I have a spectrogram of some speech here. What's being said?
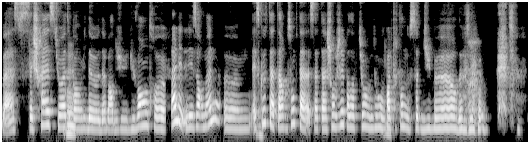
bah, sécheresse, tu vois, t'as mmh. pas envie d'avoir du, du, ventre. Là, les, les hormones, euh, est-ce que t'as as, l'impression que ça t'a changé? Par exemple, tu vois, nous, on parle tout le temps de nos sautes d'humeur, de,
